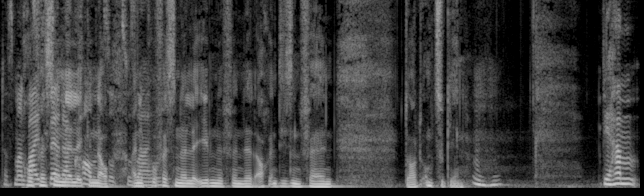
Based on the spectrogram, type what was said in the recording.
professionelle, weiß, kommt, genau, sozusagen. eine professionelle Ebene findet, auch in diesen Fällen dort umzugehen. Mhm. Wir haben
